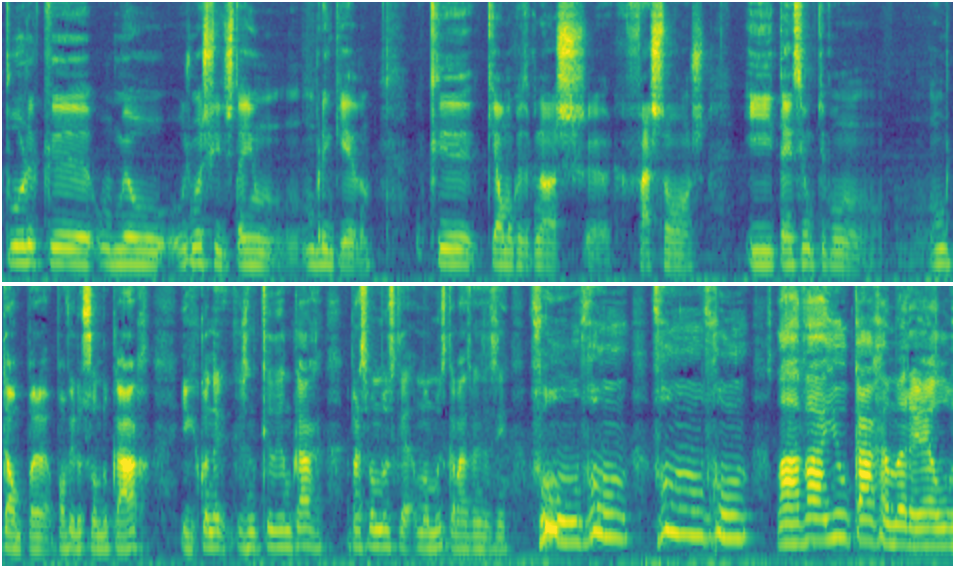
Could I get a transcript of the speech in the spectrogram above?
porque o meu, os meus filhos têm um, um brinquedo que, que é uma coisa que nós eh, que faz sons e tem assim um tipo um, um botão para, para ouvir o som do carro e quando a gente clica no carro aparece uma música, uma música mais ou menos assim vrum, vrum, vrum, vrum, lá vai o carro amarelo.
